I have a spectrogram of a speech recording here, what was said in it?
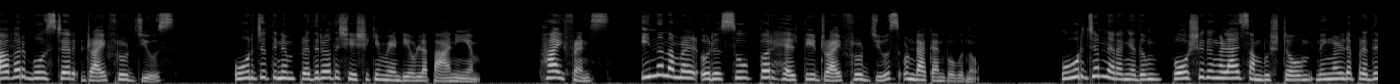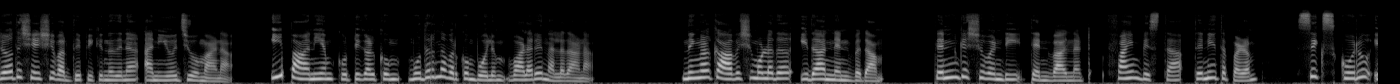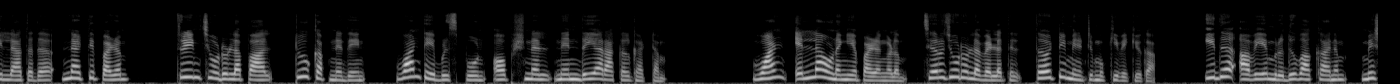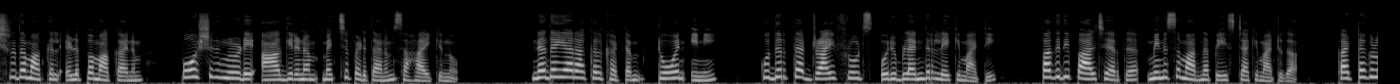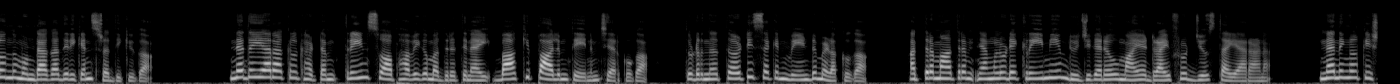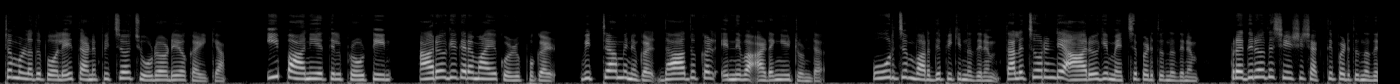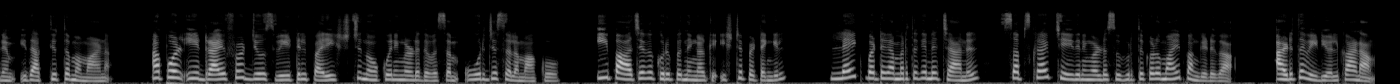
Power booster dry fruit juice ഊർജത്തിനും പ്രതിരോധശേഷിക്കും വേണ്ടിയുള്ള പാനീയം. ഹായ് ഫ്രണ്ട്സ് ഇന്ന് നമ്മൾ ഒരു super healthy dry fruit juice ഉണ്ടാക്കാൻ പോകുന്നു. ഊർജം നിറഞ്ഞതും പോഷകങ്ങളാൽ സമ്പുഷ്ടവും നിങ്ങളുടെ പ്രതിരോധശേഷി വർദ്ധിപ്പിക്കുന്നതിന് അനുയോജ്യവുമാണ്. ഈ പാനീയം കുട്ടികൾക്കും മുതിർന്നവർക്കും പോലും വളരെ നല്ലതാണ്. നിങ്ങൾക്ക് നിങ്ങൾക്കാവശ്യമുള്ളത് ഇതാ നെൻബദാം തെൻകശുവണ്ടി തെൻവാൽനട്ട് ഫൈൻ ബിസ്ത തെനീത്തപ്പഴം സിക്സ് കുരു ഇല്ലാത്തത് നട്ടിപ്പഴം ത്രീൻ ചൂടുള്ള പാൽ ടു കപ്പ് നെതേൻ വൺ ടേബിൾ സ്പൂൺ ഓപ്ഷണൽ നെന്തയ്യാറാക്കൽ ഘട്ടം. വൺ എല്ലാ ഉണങ്ങിയ പഴങ്ങളും ചെറുചൂടുള്ള വെള്ളത്തിൽ തേർട്ടി മിനിറ്റ് മുക്കി വയ്ക്കുക ഇത് അവയെ മൃദുവാക്കാനും മിശ്രിതമാക്കൽ എളുപ്പമാക്കാനും പോഷകങ്ങളുടെ ആകിരണം മെച്ചപ്പെടുത്താനും സഹായിക്കുന്നു. നതയ്യാറാക്കൽ ഘട്ടം ടോൻ ഇനി കുതിർത്ത ഡ്രൈ ഫ്രൂട്ട്സ് ഒരു ബ്ലെൻഡറിലേക്ക് മാറ്റി പകുതി പാൽ ചേർത്ത് മിനുസമാർന്ന പേസ്റ്റാക്കി മാറ്റുക. കട്ടകളൊന്നും ഉണ്ടാകാതിരിക്കാൻ ശ്രദ്ധിക്കുക. നതയ്യാറാക്കൽ ഘട്ടം ത്രീൻ സ്വാഭാവിക മധുരത്തിനായി ബാക്കി പാലും തേനും ചേർക്കുക. തുടർന്ന് തേർട്ടി സെക്കൻഡ് വീണ്ടും ഇളക്കുക. അത്രമാത്രം ഞങ്ങളുടെ ക്രീമിയും രുചികരവുമായ ഡ്രൈ ഫ്രൂട്ട് ജ്യൂസ് തയ്യാറാണ്. ഞാൻ നിങ്ങൾക്കിഷ്ടമുള്ളതുപോലെ തണുപ്പിച്ചോ ചൂടോടെയോ കഴിക്കാം. ഈ പാനീയത്തിൽ പ്രോട്ടീൻ ആരോഗ്യകരമായ കൊഴുപ്പുകൾ വിറ്റാമിനുകൾ ധാതുക്കൾ എന്നിവ അടങ്ങിയിട്ടുണ്ട്. ഊർജം വർദ്ധിപ്പിക്കുന്നതിനും തലച്ചോറിന്റെ ആരോഗ്യം മെച്ചപ്പെടുത്തുന്നതിനും പ്രതിരോധശേഷി ശക്തിപ്പെടുത്തുന്നതിനും ഇത് അത്യുത്തമമാണ്. അപ്പോൾ ഈ ഡ്രൈ ഫ്രൂട്ട് ജ്യൂസ് വീട്ടിൽ പരീക്ഷിച്ചു നോക്കൂ നിങ്ങളുടെ ദിവസം ഊർജസ്വലമാക്കൂ. ഈ പാചകക്കുറിപ്പ് നിങ്ങൾക്ക് ഇഷ്ടപ്പെട്ടെങ്കിൽ ലൈക്ക് ബട്ടൺ അമർത്തുകന്റെ ചാനൽ സബ്സ്ക്രൈബ് ചെയ്ത് നിങ്ങളുടെ സുഹൃത്തുക്കളുമായി പങ്കിടുക. അടുത്ത വീഡിയോയിൽ കാണാം.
